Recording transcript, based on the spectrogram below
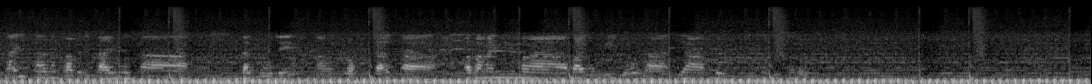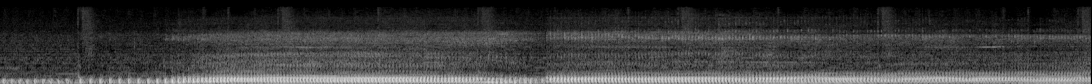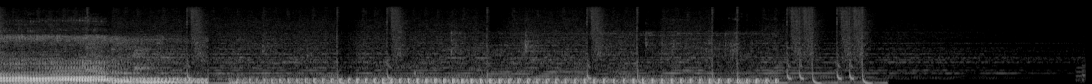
guys, uh, nagbabalik tayo sa vlog ulit, ang vlog vlog. Uh, abangan nyo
